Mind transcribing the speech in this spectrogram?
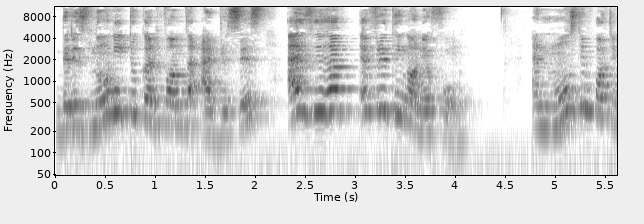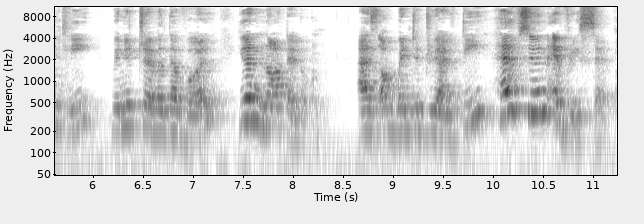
There is no need to confirm the addresses as you have everything on your phone. And most importantly, when you travel the world, you are not alone, as augmented reality helps you in every step.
